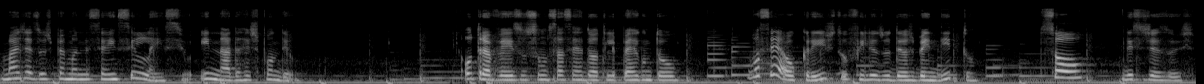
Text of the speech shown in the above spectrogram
Mas Jesus permaneceu em silêncio e nada respondeu. Outra vez o sumo sacerdote lhe perguntou: Você é o Cristo, filho do Deus bendito? Sou, disse Jesus.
